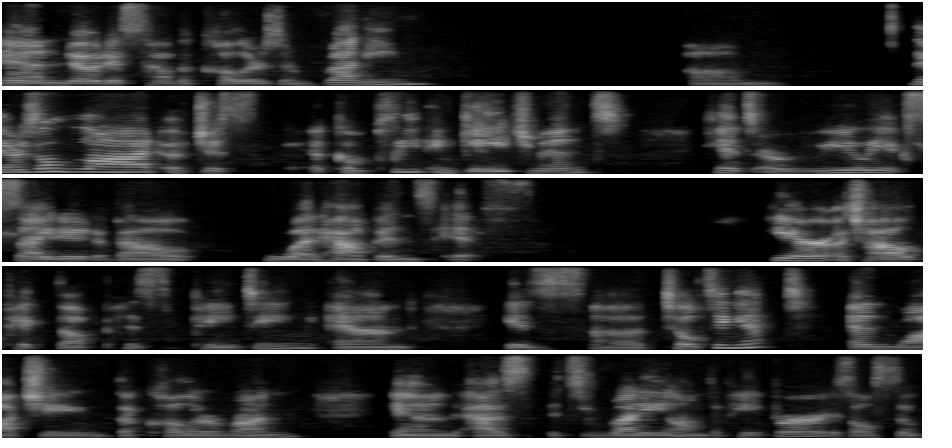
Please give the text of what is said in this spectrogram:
and notice how the colors are running. Um, there's a lot of just a complete engagement. Kids are really excited about what happens if. Here, a child picked up his painting and is uh, tilting it and watching the color run. And as it's running on the paper, is also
